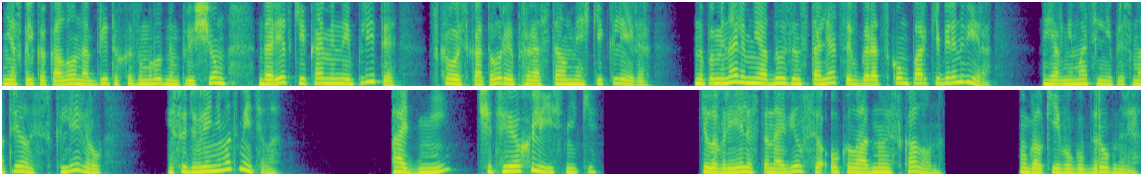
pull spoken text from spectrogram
Несколько колонн, обвитых изумрудным плющом, да редкие каменные плиты, сквозь которые прорастал мягкий клевер, напоминали мне одну из инсталляций в городском парке Беренвира. Я внимательнее присмотрелась к клеверу и с удивлением отметила. Одни четырехлистники. Килавриэль остановился около одной из колонн. Уголки его губ дрогнули.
